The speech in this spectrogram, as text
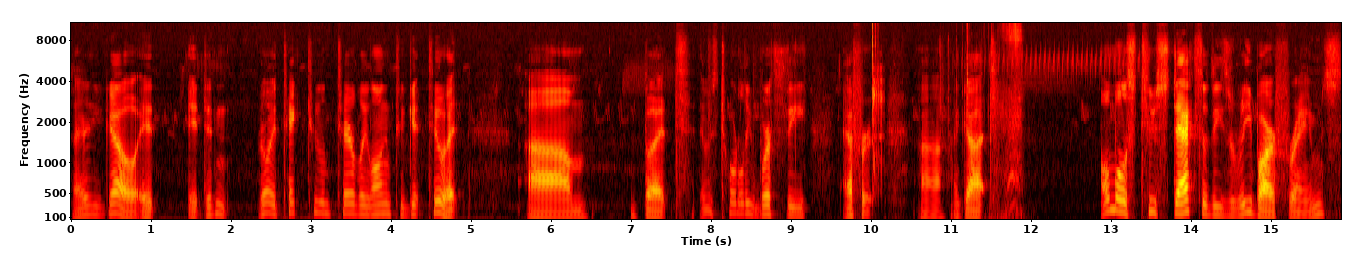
there you go. It it didn't really take too terribly long to get to it, um, but it was totally worth the effort. Uh, I got almost two stacks of these rebar frames.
